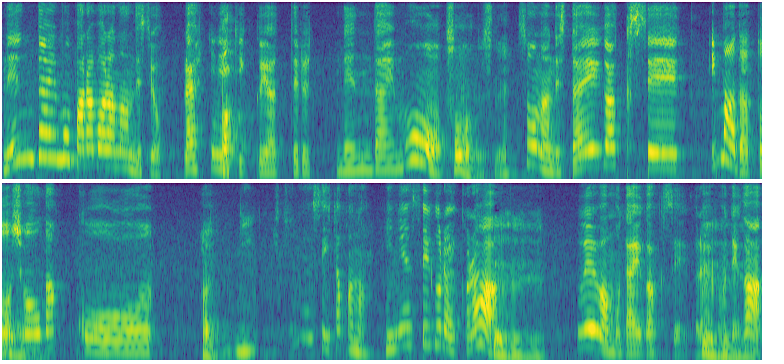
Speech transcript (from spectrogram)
年代もバラバラなんですよ。ライフキネティックやってる年代も。そうなんですね。そうなんです。大学生今だと小学校はい。に1年生いたかな？2年生ぐらいから上はもう大学生ぐらいまでが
